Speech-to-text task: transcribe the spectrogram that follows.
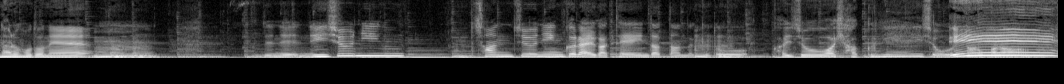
なるほどね。うん。でね20人うん。30人ぐらいが定員だったんだけど、うん会場は100人以上いたのかな、え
